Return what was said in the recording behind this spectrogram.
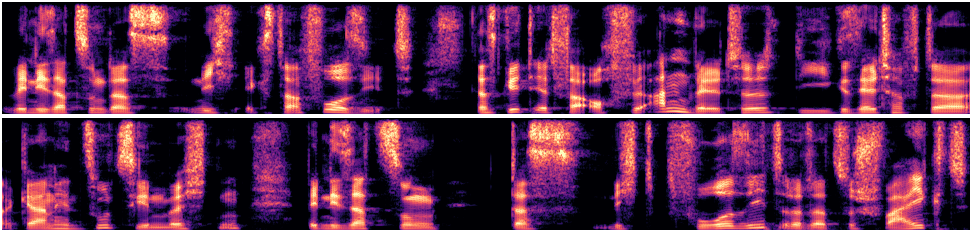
wenn die Satzung das nicht extra vorsieht. Das gilt etwa auch für Anwälte, die Gesellschafter gerne hinzuziehen möchten. Wenn die Satzung das nicht vorsieht oder dazu schweigt,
